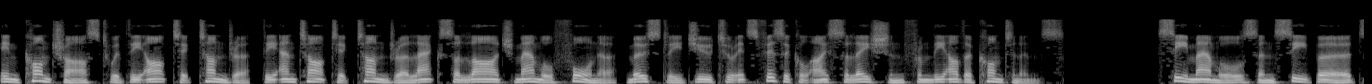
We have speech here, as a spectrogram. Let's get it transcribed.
In contrast with the Arctic tundra, the Antarctic tundra lacks a large mammal fauna, mostly due to its physical isolation from the other continents. Sea mammals and sea birds,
